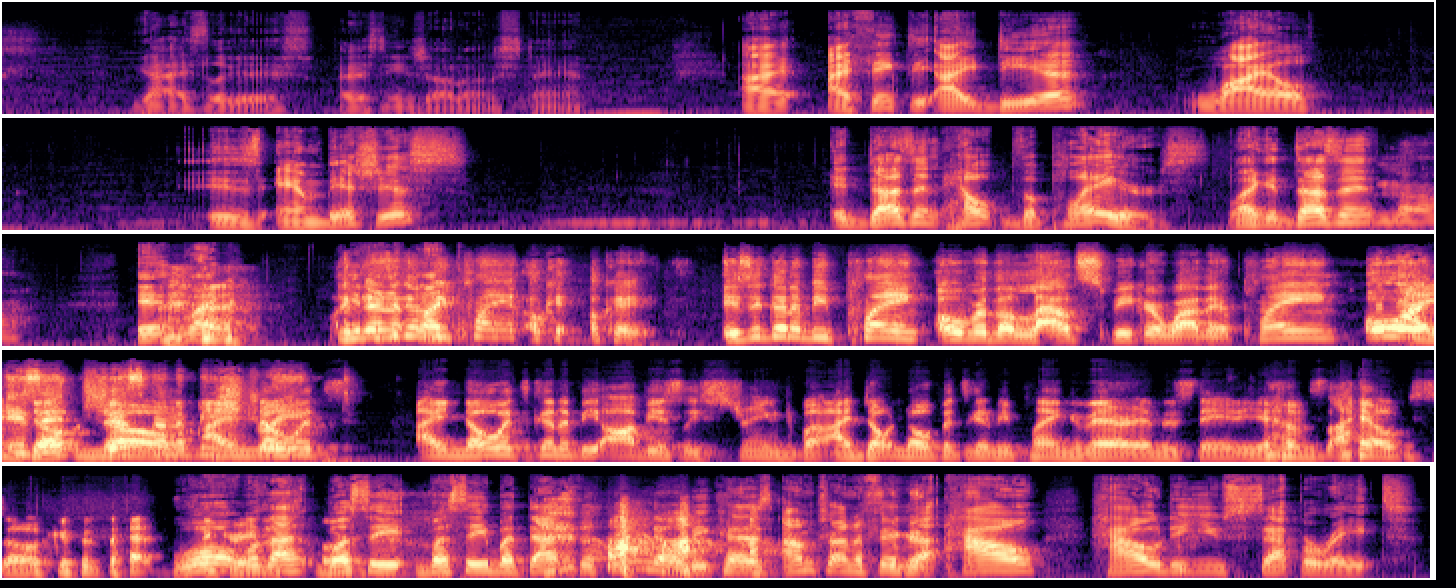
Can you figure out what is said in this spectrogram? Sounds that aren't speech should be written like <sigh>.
guys, look at this. I just need y'all to understand. I I think the idea, while is ambitious, it doesn't help the players. Like it doesn't. No. It like <laughs> Like, you know is it gonna like be playing? Okay, okay. Is it gonna be playing over the loudspeaker while they're playing, or I is it just know. gonna be I know it's I know it's gonna be obviously streamed, but I don't know if it's gonna be playing there in the stadiums. <laughs> I hope so because that's the Well, well, that, but see, but see, but that's the thing though, because I'm trying to <laughs> figure out how how do you separate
